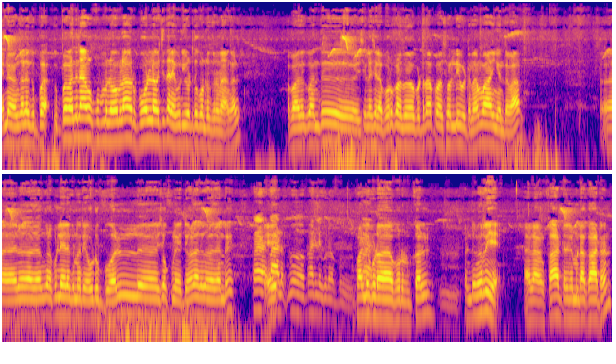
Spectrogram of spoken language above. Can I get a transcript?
என்ன எங்களுக்கு இப்போ இப்போ வந்து நாங்கள் நார்மலாக ஒரு ஃபோனில் வச்சு தானே வீடியோ எடுத்து கொண்டு இருக்கிறோம் நாங்கள். அப்போ அதுக்கு வந்து சில சில பொருட்கள் தேவைப்பட்டது அப்போ சொல்லி விட்டேன். வாங்கியிருந்தவா எங்கள் பிள்ளைகளுக்கு நிறைய உடுப்புகள் சாக்லேட்டுகள் அது வந்து. பள்ளிக்கூட பொருட்கள் ரெண்டு நிறைய. அதெல்லாம் காட்டுறேன் லிமிட்டாக காட்டுறேன்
